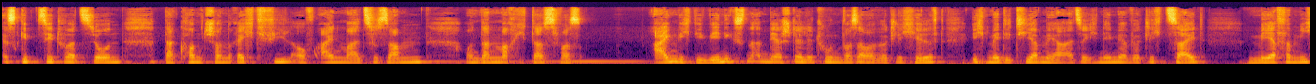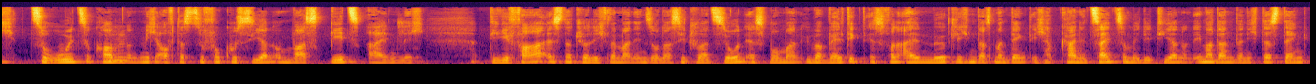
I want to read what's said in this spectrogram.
es gibt Situationen, da kommt schon recht viel auf einmal zusammen. Und dann mache ich das, was eigentlich die wenigsten an der Stelle tun, was aber wirklich hilft. Ich meditiere mehr. Also ich nehme mir wirklich Zeit, mehr für mich zur Ruhe zu kommen mhm. und mich auf das zu fokussieren, um was geht's eigentlich. Die Gefahr ist natürlich, wenn man in so einer Situation ist, wo man überwältigt ist von allem Möglichen, dass man denkt, ich habe keine Zeit zu meditieren. Und immer dann, wenn ich das denke,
